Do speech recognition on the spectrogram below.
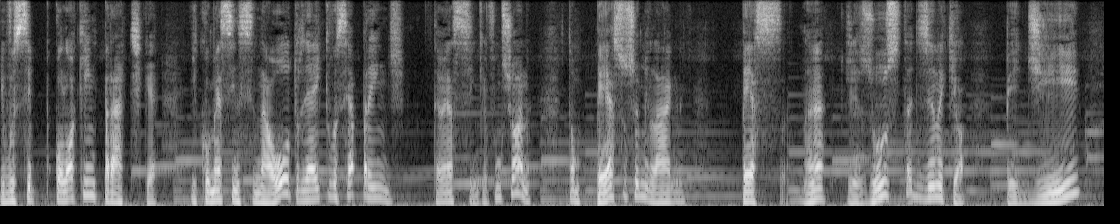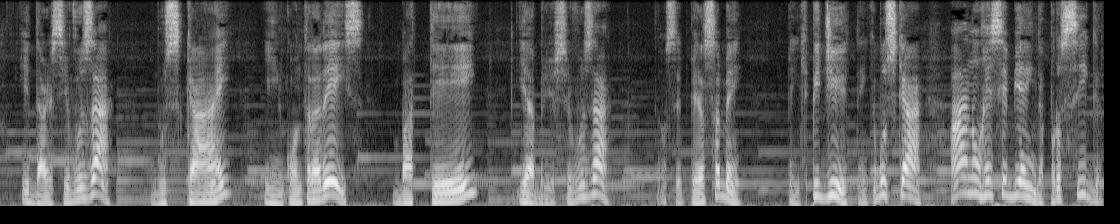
e você coloca em prática e começa a ensinar outros, é aí que você aprende. Então é assim que funciona. Então peça o seu milagre, peça. Né? Jesus está dizendo aqui, ó, pedi e dar-se-vos-á, buscai e encontrareis, batei e abrir-se-vos-á. Então você pensa bem, tem que pedir, tem que buscar. Ah, não recebi ainda. Prossiga.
